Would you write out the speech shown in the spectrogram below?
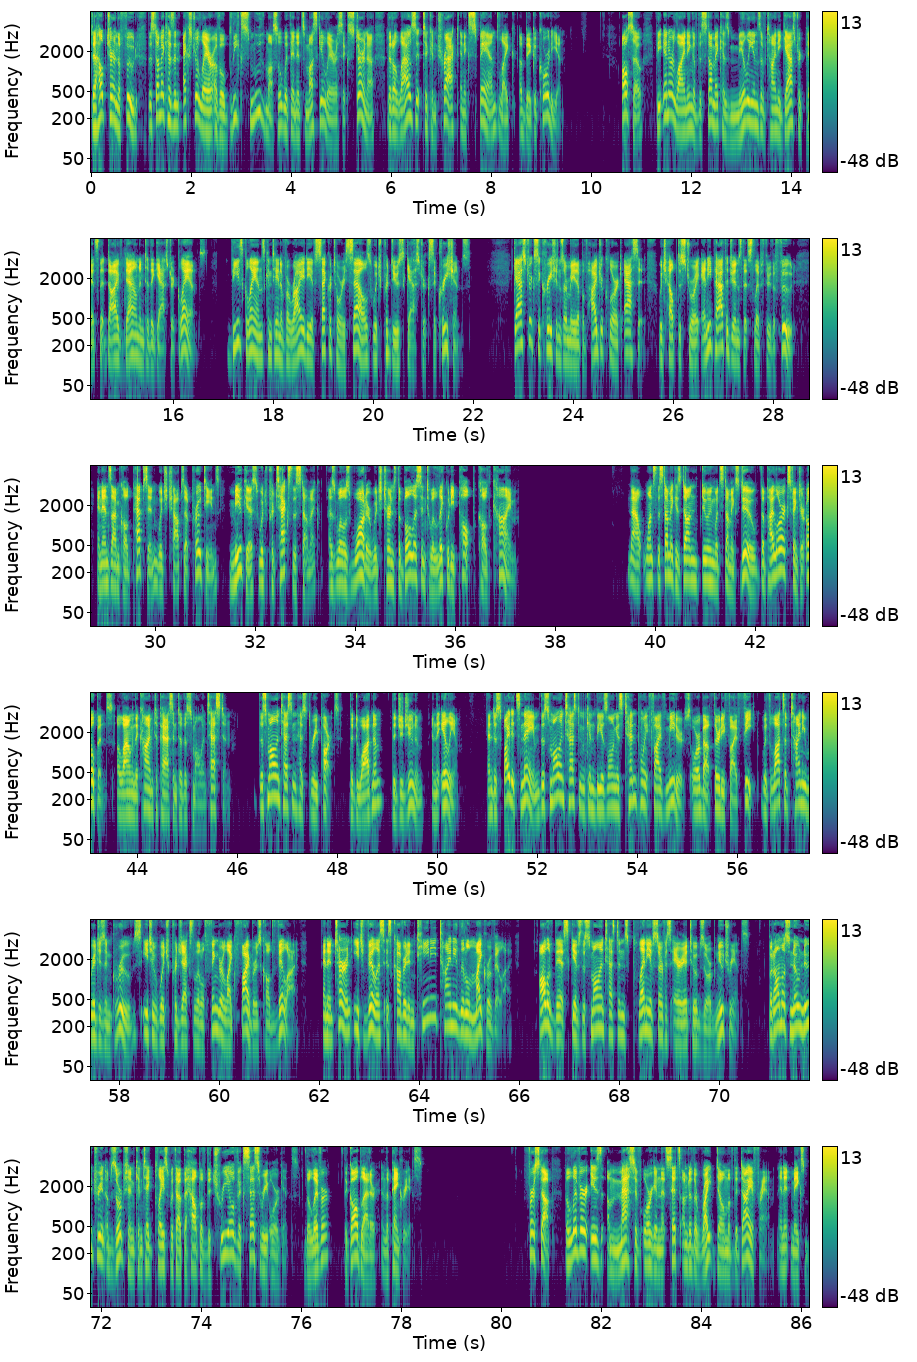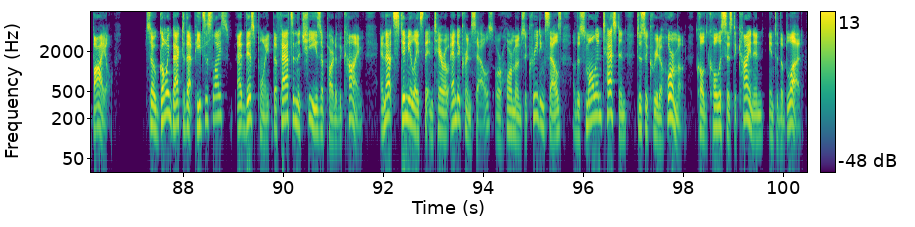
To help churn the food, the stomach has an extra layer of oblique smooth muscle within its muscularis externa that allows it to contract and expand like a big accordion. Also, the inner lining of the stomach has millions of tiny gastric pits that dive down into the gastric glands. These glands contain a variety of secretory cells which produce gastric secretions. Gastric secretions are made up of hydrochloric acid, which help destroy any pathogens that slip through the food, an enzyme called pepsin, which chops up proteins, mucus, which protects the stomach, as well as water, which turns the bolus into a liquidy pulp called chyme. Now, once the stomach is done doing what stomachs do, the pyloric sphincter opens, allowing the chyme to pass into the small intestine. The small intestine has three parts the duodenum, the jejunum, and the ileum. And despite its name, the small intestine can be as long as 10.5 meters, or about 35 feet, with lots of tiny ridges and grooves, each of which projects little finger like fibers called villi. And in turn, each villus is covered in teeny tiny little microvilli. All of this gives the small intestines plenty of surface area to absorb nutrients. But almost no nutrient absorption can take place without the help of the trio of accessory organs the liver, the gallbladder, and the pancreas. First up, the liver is a massive organ that sits under the right dome of the diaphragm, and it makes bile. So, going back to that pizza slice, at this point, the fats in the cheese are part of the chyme, and that stimulates the enteroendocrine cells, or hormone secreting cells, of the small intestine to secrete a hormone, called cholecystokinin, into the blood.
